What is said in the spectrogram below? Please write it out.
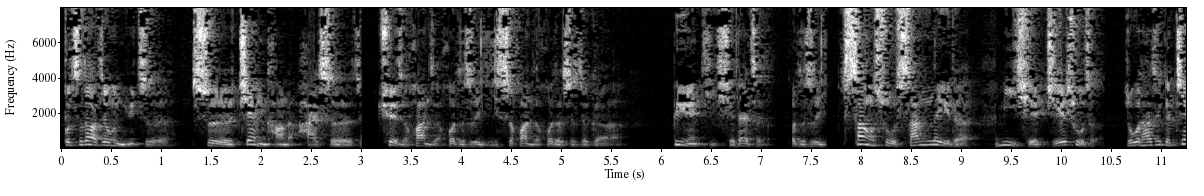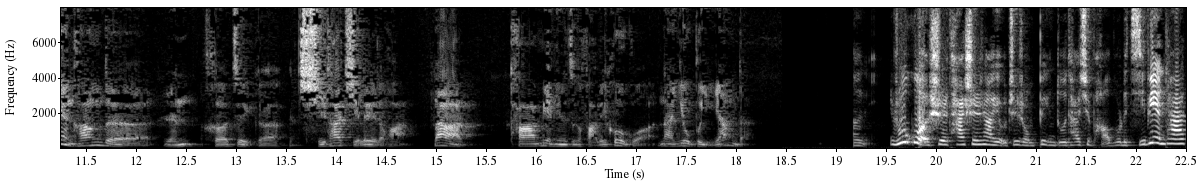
不知道这位女子是健康的还是确诊患者，或者是疑似患者，或者是这个病原体携带者，或者是上述三类的密切接触者。如果他是一个健康的人和这个其他几类的话，那他面临的这个法律后果那又不一样的。嗯，如果是他身上有这种病毒，他去跑步了，即便他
